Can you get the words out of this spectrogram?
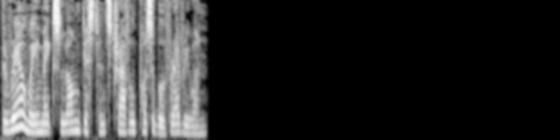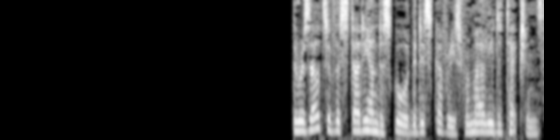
The railway makes long-distance travel possible for everyone. The results of the study underscored the discoveries from early detections.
